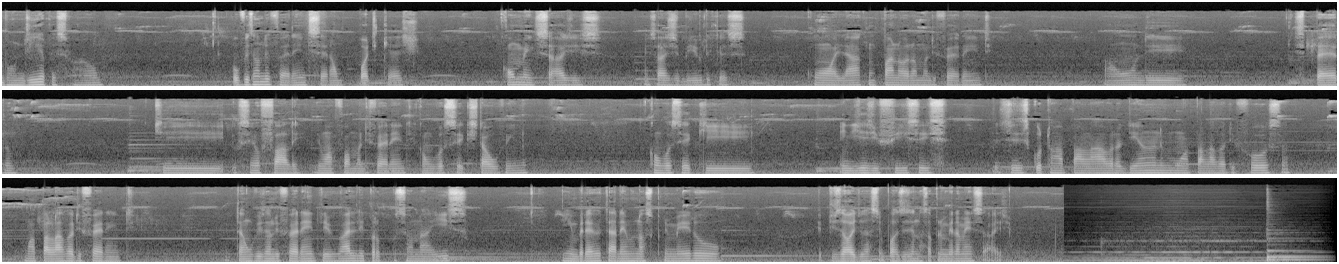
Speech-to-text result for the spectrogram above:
Bom dia pessoal. O Visão Diferente será um podcast com mensagens, mensagens bíblicas, com um olhar, com um panorama diferente, aonde espero que o Senhor fale de uma forma diferente com você que está ouvindo, com você que em dias difíceis precisa escutar uma palavra de ânimo, uma palavra de força, uma palavra diferente. Então, visão diferente vai lhe proporcionar isso. E em breve teremos nosso primeiro episódio, assim posso dizer, nossa primeira mensagem.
